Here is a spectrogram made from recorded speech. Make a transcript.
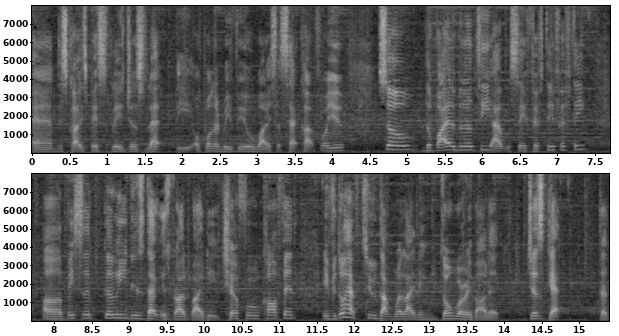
and this card is basically just let the opponent reveal what is the set card for you. So the viability I would say 50-50. Uh, basically this deck is run by the Cheerful Coffin. If you don't have two Dark World Lightning, don't worry about it. Just get the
